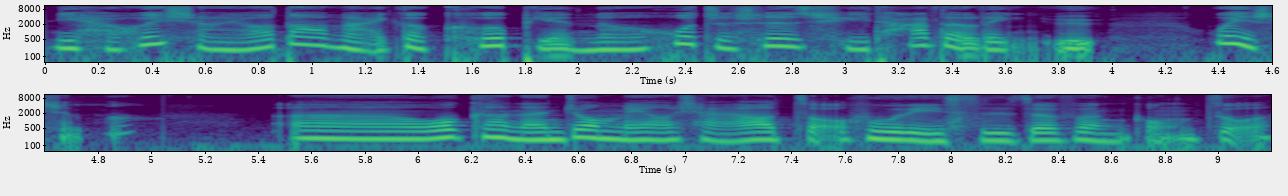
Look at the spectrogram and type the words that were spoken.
你还会想要到哪一个科别呢？或者是其他的领域？为什么？呃，我可能就没有想要走护理师这份工作。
